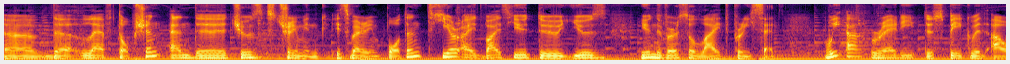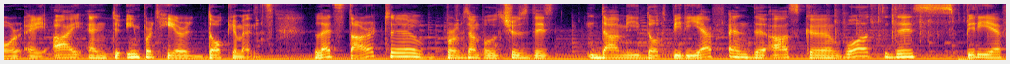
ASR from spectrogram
uh, the left option and uh, choose streaming, it's very important. Here I advise you to use Universal Light preset. We are ready to speak with our AI and to import here documents. Let's start. Uh, for example, choose this dummy.pdf and ask uh, what this PDF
